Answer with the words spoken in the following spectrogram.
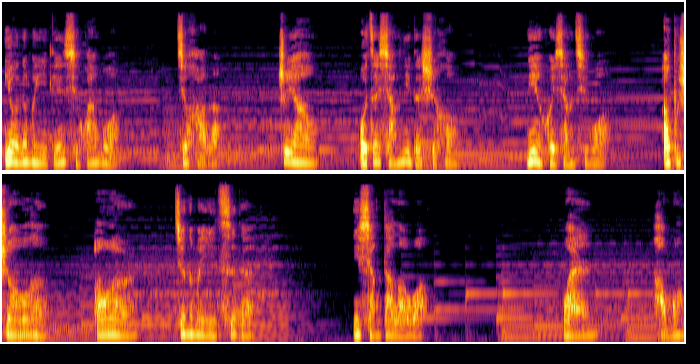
也有那么一点喜欢我，就好了。这样，我在想你的时候，你也会想起我，而不是偶尔，偶尔就那么一次的，你想到了我。晚安，好梦。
